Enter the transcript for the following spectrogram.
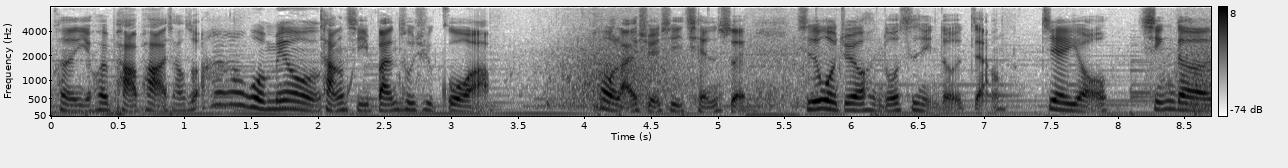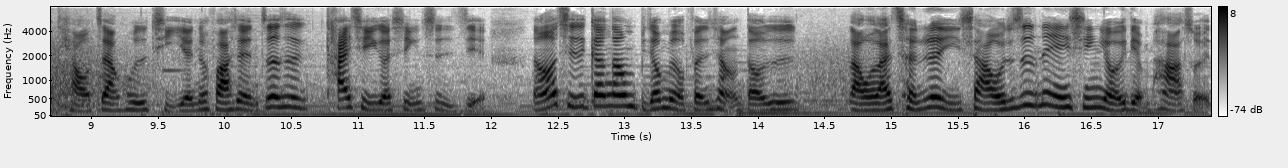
可能也会怕怕，想说啊我没有长期搬出去过啊。后来学习潜水，其实我觉得有很多事情都是这样，借由新的挑战或者体验，就发现真的是开启一个新世界。然后其实刚刚比较没有分享到就是。那我来承认一下，我就是内心有一点怕水，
